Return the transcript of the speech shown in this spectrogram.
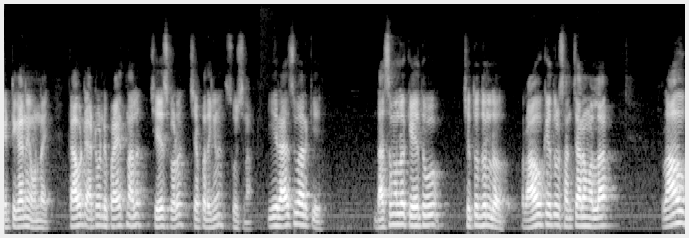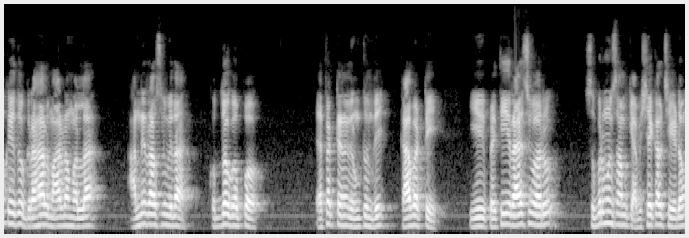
గట్టిగానే ఉన్నాయి. కాబట్టి అటువంటి ప్రయత్నాలు చేసుకోవడం చెప్పదగిన సూచన. ఈ రాశి వారికి దశమంలో కేతువు చతుర్థంలో రాహుకేతువుల సంచారం వల్ల రాహుకేతు గ్రహాలు మారడం వల్ల అన్ని రాసుల మీద కొద్దో గొప్ప ఎఫెక్ట్ అనేది ఉంటుంది. కాబట్టి ఈ ప్రతి రాశి వారు సుబ్రహ్మణ్య స్వామికి అభిషేకాలు చేయడం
